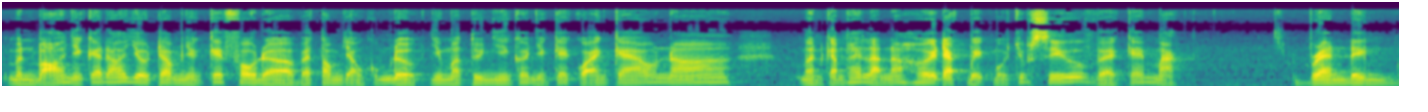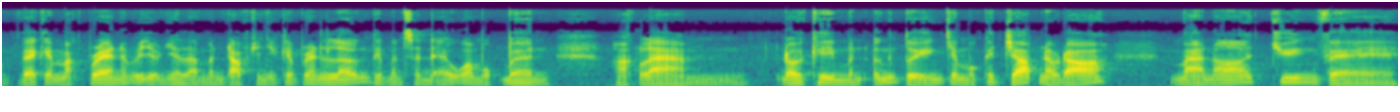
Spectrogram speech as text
mình bỏ những cái đó vô trong những cái folder về tông giọng cũng được nhưng mà tuy nhiên có những cái quảng cáo nó mình cảm thấy là nó hơi đặc biệt một chút xíu về cái mặt branding về cái mặt brand đó. Ví dụ như là mình đọc cho những cái brand lớn thì mình sẽ để qua một bên hoặc là đôi khi mình ứng tuyển cho một cái job nào đó mà nó chuyên về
